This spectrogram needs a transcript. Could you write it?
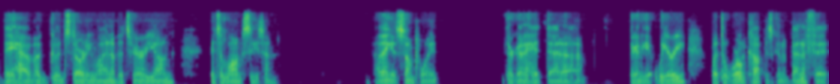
they have a good starting lineup that's very young. It's a long season. I think at some point they're gonna hit that. Uh, they're gonna get weary, but the World Cup is gonna benefit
